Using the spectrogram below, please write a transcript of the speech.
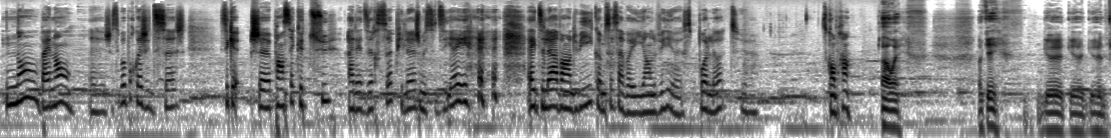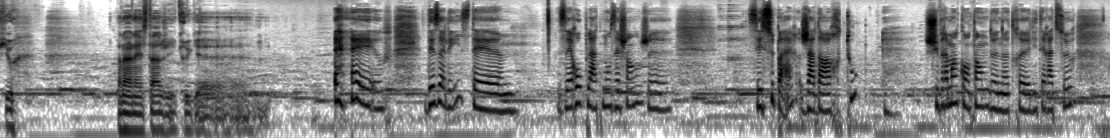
Non, ben non. Euh, je sais pas pourquoi j'ai dit ça. C'est que je pensais que tu allais dire ça, puis là, je me suis dit, hey, hey dis-le avant lui, comme ça, ça va y enlever euh, ce poids-là. Tu, euh, tu comprends? Ah ouais. OK. Good, good, good. Phew. Pendant un instant, j'ai cru que. Désolée, c'était euh, zéro plate nos échanges. euh, c'est super, j'adore tout. Euh, Je suis vraiment contente de notre littérature.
